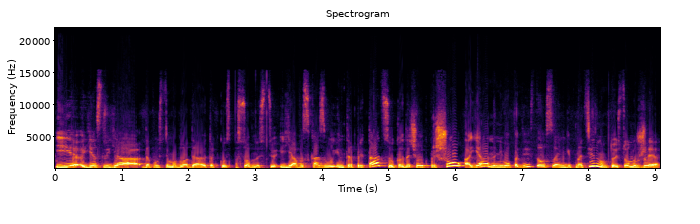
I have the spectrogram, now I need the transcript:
И если я, допустим, обладаю такой способностью, и я высказываю интерпретацию, когда человек пришел, а я на него подействовала своим гипнотизмом, то есть он уже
